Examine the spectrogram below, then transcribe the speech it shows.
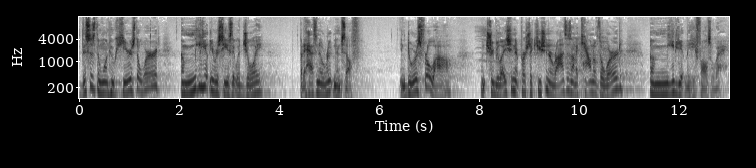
this is the one who hears the word, immediately receives it with joy, but it has no root in himself, endures for a while when tribulation and persecution arises on account of the word, immediately he falls away.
